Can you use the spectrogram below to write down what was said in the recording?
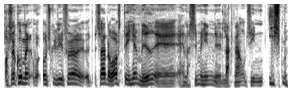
Og så kunne man, undskyld lige før, så er der også det her med, at han har simpelthen øh, lagt navn til en isme.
